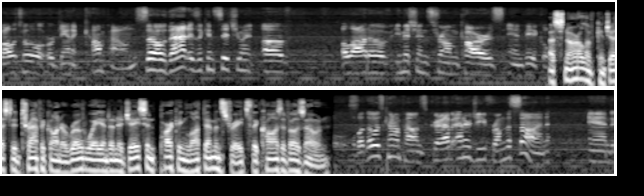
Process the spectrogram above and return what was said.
volatile organic compounds. So that is a constituent of a lot of emissions from cars and vehicles. A snarl of congested traffic on a roadway and an adjacent parking lot demonstrates the cause of ozone. But those compounds grab energy from the sun and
